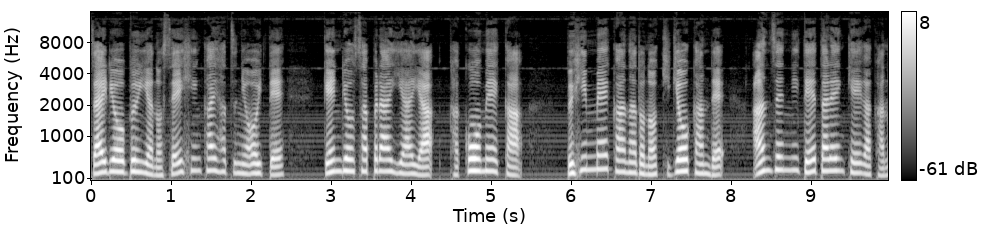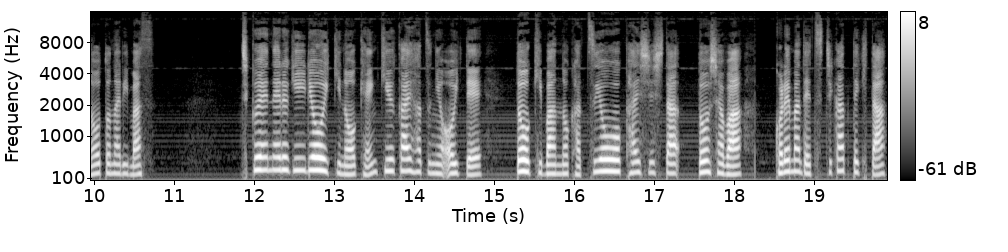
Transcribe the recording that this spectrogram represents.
材料分野の製品開発において原料サプライヤーや加工メーカー部品メーカーなどの企業間で安全にデータ連携が可能となります。地区エネルギー領域の研究開発において同基盤の活用を開始した同社はこれまで培ってきた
